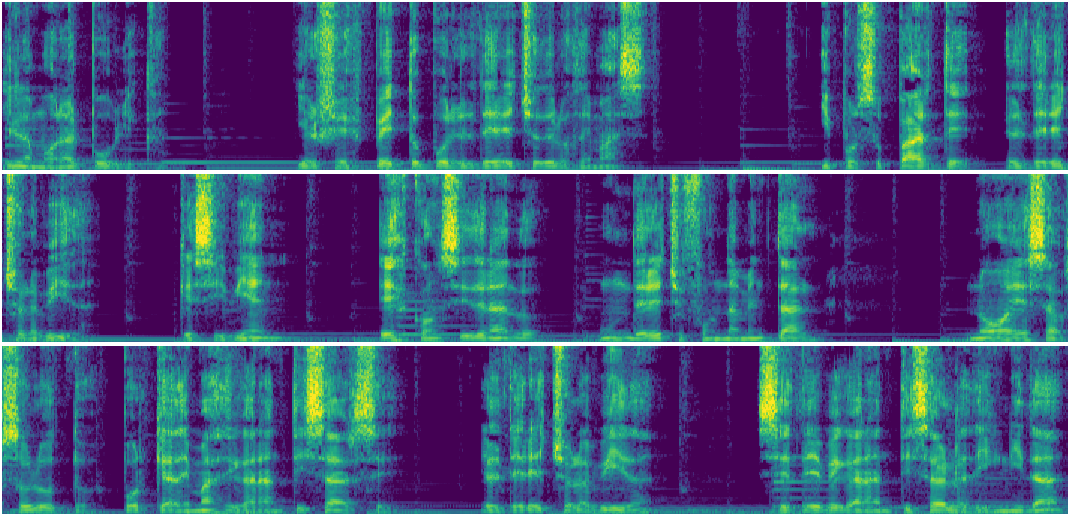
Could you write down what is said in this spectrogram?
y la moral pública, y el respeto por el derecho de los demás y por su parte el derecho a la vida, que si bien es considerado un derecho fundamental, no es absoluto porque además de garantizarse el derecho a la vida, se debe garantizar la dignidad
